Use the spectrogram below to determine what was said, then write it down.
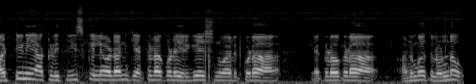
మట్టిని అక్కడికి తీసుకెళ్ళడానికి ఎక్కడా కూడా ఇరిగేషన్ వారికి కూడా ఎక్కడొక్కడ అనుమతులు ఉండవు.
